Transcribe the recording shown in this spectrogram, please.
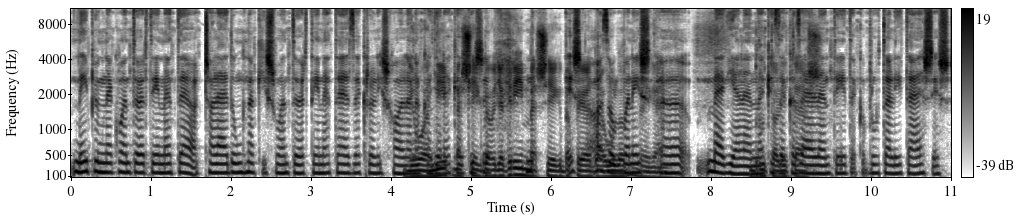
népünknek van története, a családunknak is van története, ezekről is hallanak Jó, a, a gyerekek. És, vagy a Grimm mesékben és például. azokban is igen, megjelennek brutalitás. ezek az ellentétek, a brutalitás, és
